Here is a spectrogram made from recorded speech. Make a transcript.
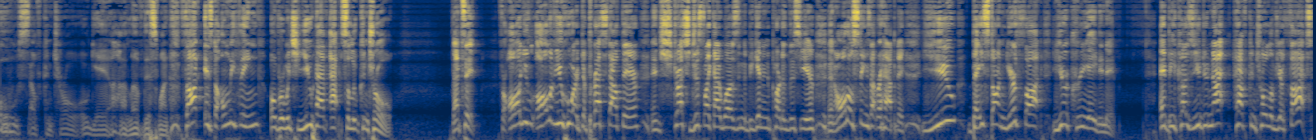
oh, self control. Oh yeah, I love this one. Thought is the only thing over which you have absolute control. That's it. For all you, all of you who are depressed out there and stressed just like I was in the beginning part of this year and all those things that were happening, you, based on your thought, you're creating it. And because you do not have control of your thoughts,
